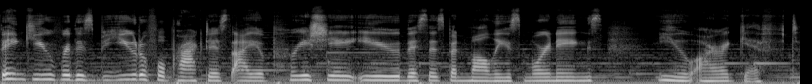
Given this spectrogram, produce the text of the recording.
Thank you for this beautiful practice. I appreciate you. This has been Molly's Mornings. You are a gift.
